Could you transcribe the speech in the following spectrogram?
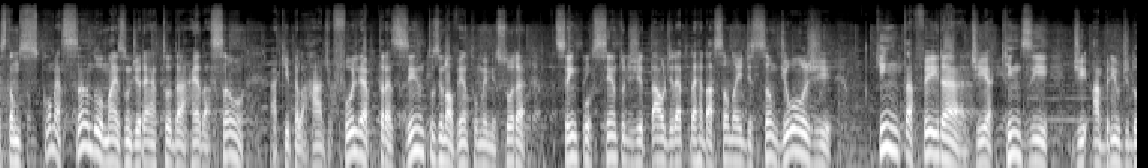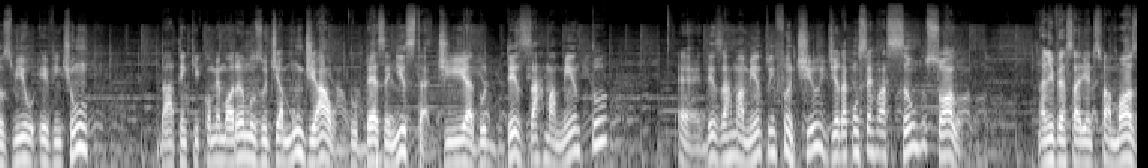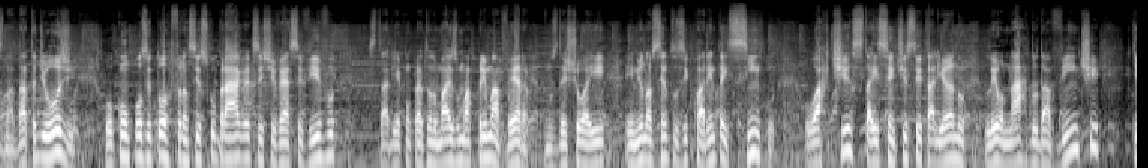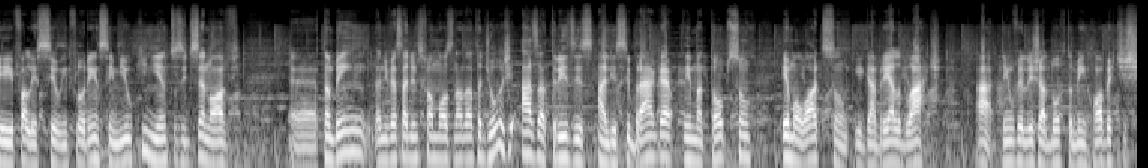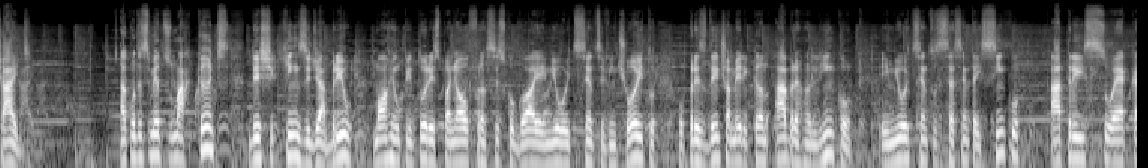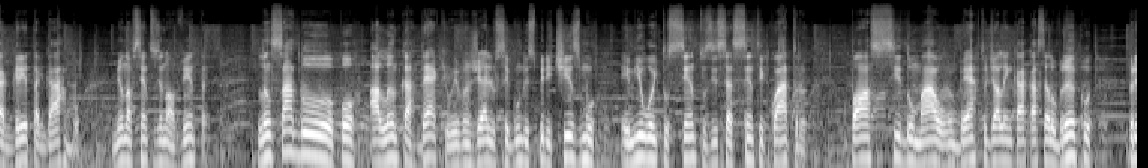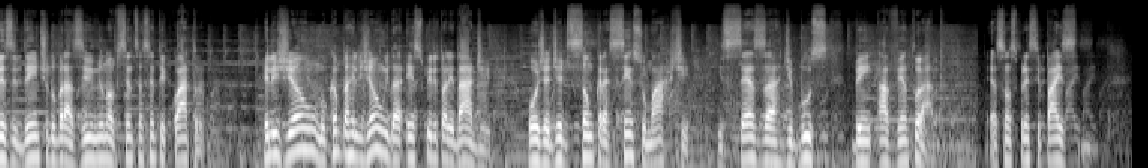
Estamos começando mais um direto da redação aqui pela Rádio Folha 390, uma emissora 100% digital, direto da redação na edição de hoje, quinta-feira, dia 15 de abril de 2021, data em que comemoramos o Dia Mundial do Desenhista, Dia do Desarmamento, é, Desarmamento Infantil e Dia da Conservação do Solo aniversariantes famosos na data de hoje. O compositor Francisco Braga, que se estivesse vivo, estaria completando mais uma primavera. Nos deixou aí em 1945. O artista e cientista italiano Leonardo da Vinci, que faleceu em Florença em 1519. É, também aniversariantes famosos na data de hoje, as atrizes Alice Braga, Emma Thompson, Emma Watson e Gabriela Duarte. Ah, tem o velejador também Robert Scheid. Acontecimentos marcantes deste 15 de abril: morre o pintor espanhol Francisco Goya em 1828, o presidente americano Abraham Lincoln em 1865, a atriz sueca Greta Garbo, 1990. Lançado por Allan Kardec, o Evangelho segundo o Espiritismo, em 1864 Posse do Mal, Humberto de Alencar Castelo Branco, presidente do Brasil em 1964. Religião, no campo da religião e da espiritualidade. Hoje é dia de São Crescêncio Marte e César de Bus, bem-aventurado. Essas são as principais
